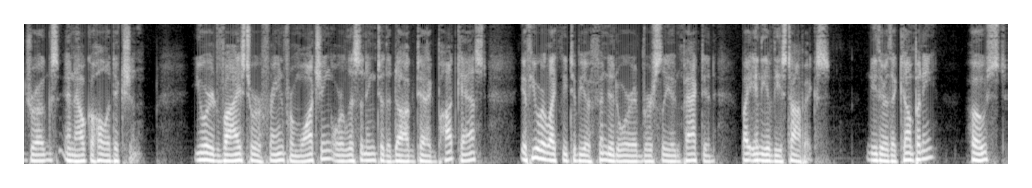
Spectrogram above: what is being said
drugs, and alcohol addiction. You are advised to refrain from watching or listening to the Dog Tag Podcast if you are likely to be offended or adversely impacted by any of these topics. Neither the company, host,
